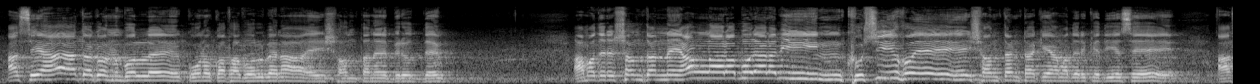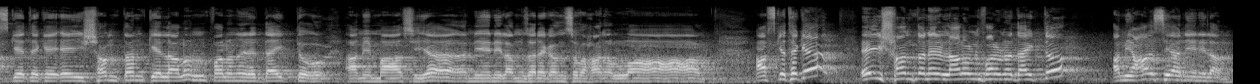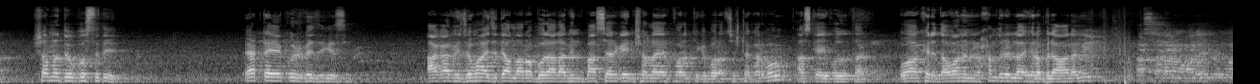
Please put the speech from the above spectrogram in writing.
আসিয়া তখন বললে, কোনো কথা বলবে না এই সন্তানের বিরুদ্ধে। আমাদের সন্তান নেই, আল্লাহ রাবুল আলমিন খুশি হয়ে সন্তানটাকে আমাদেরকে দিয়েছে। আজকে থেকে এই সন্তানকে লালন পালনের দায়িত্ব আমি মা আসিয়া নিয়ে নিলাম জরেগান সুবাহান আজকে থেকে এই সন্তানের লালন পালনের দায়িত্ব আমি আসিয়া নিয়ে নিলাম। সম্মত উপস্থিতি? একটা একুশ বেজে গেছে। আগামী জমায় যদি আল্লাহ রবুল আলমিন বাসেরকে ইনশাল্লাহ এরপর থেকে বলার চেষ্টা করব। আজকে এই পর্যন্ত থাক। ও আখের দাওয়ান আলহামদুলিল্লাহ রবিল্লা আলমী আসসালামু আলাইকুম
